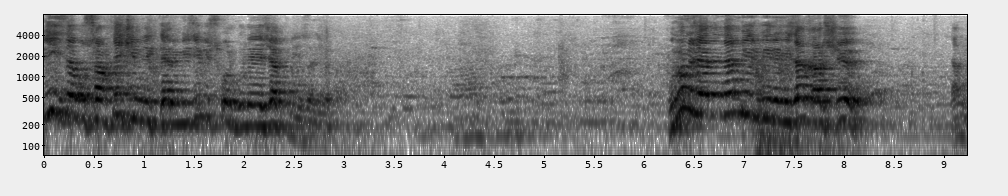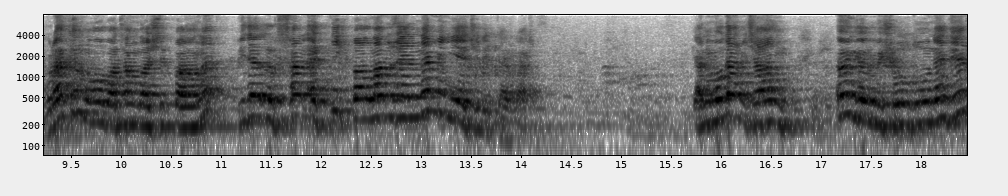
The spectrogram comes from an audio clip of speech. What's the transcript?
biz de bu sahte kimliklerimizi bir sorgulayacak mıyız acaba? Bunun üzerinden birbirimize karşı yani bırakın o vatandaşlık bağını bir de ırksal etnik bağlar üzerinden milliyetçilikler var. Yani modern çağın öngörmüş olduğu nedir?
